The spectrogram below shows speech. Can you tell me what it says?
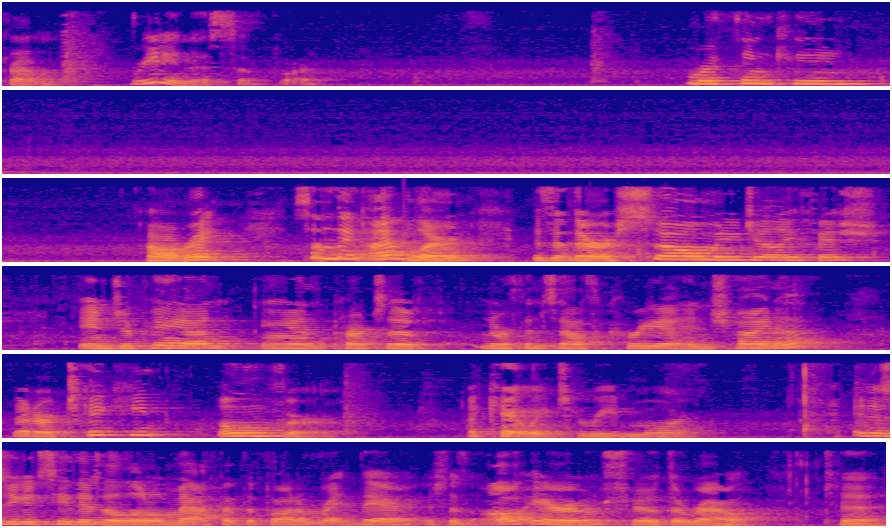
from reading this so far. We're thinking All right, something I've learned is that there are so many jellyfish in Japan and parts of North and South Korea and China that are taking over. I can't wait to read more. And as you can see, there's a little map at the bottom right there. It says all arrows show the route to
